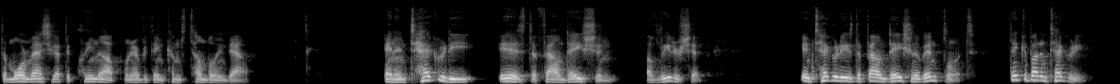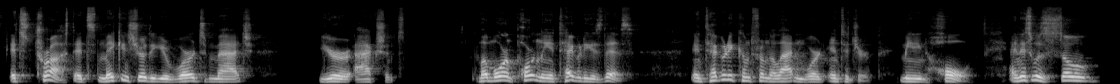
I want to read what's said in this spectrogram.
the more mess you have to clean up when everything comes tumbling down. And integrity is the foundation of leadership. Integrity is the foundation of influence. Think about integrity. It's trust. It's making sure that your words match your actions. But more importantly, integrity is this integrity comes from the Latin word integer, meaning whole. And this was so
